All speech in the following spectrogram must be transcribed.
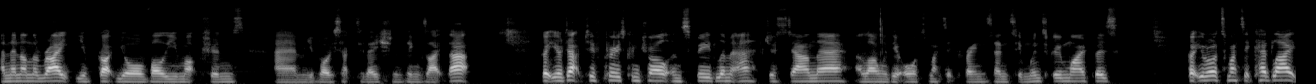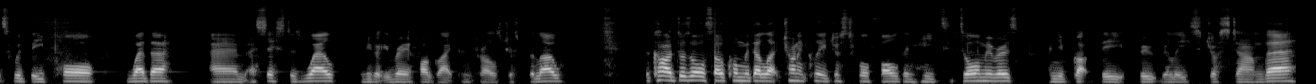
And then on the right you've got your volume options and um, your voice activation things like that. Got your adaptive cruise control and speed limiter just down there along with your automatic rain sensing windscreen wipers. Got your automatic headlights with the poor weather um, assist as well and you've got your rear fog light controls just below. The car does also come with electronically adjustable folding heated door mirrors and you've got the boot release just down there.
